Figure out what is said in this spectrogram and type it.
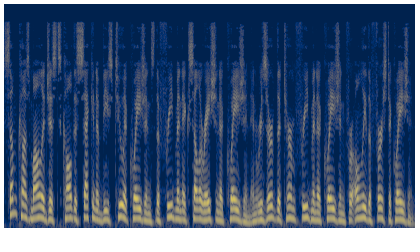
Some cosmologists call the second of these two equations the Friedmann acceleration equation and reserve the term Friedmann equation for only the first equation.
